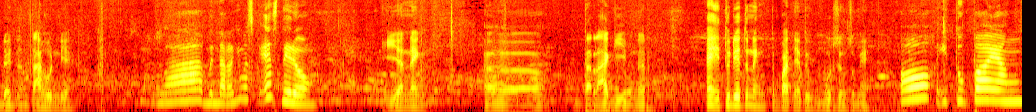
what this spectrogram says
udah enam tahun dia. Wah, bentar lagi masuk SD dong. Iya neng, eh, bentar lagi bener. Eh itu dia tuh neng tempatnya tuh bubur sumsumnya. Oh, itu Pak yang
